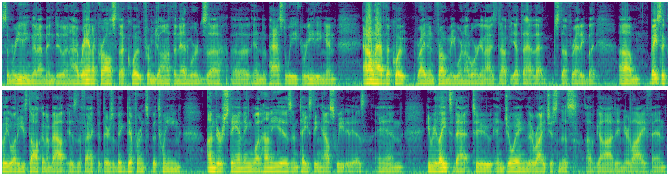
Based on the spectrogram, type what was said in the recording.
some reading that I've been doing. I ran across a quote from Jonathan Edwards uh, uh, in the past week reading, and I don't have the quote right in front of me. We're not organized enough yet to have that stuff ready. But um, basically, what he's talking about is the fact that there's a big difference between understanding what honey is and tasting how sweet it is. And he relates that to enjoying the righteousness of God in your life. And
